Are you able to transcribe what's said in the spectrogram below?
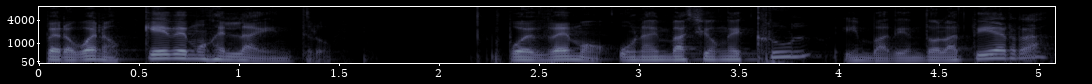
Pero bueno, ¿qué vemos en la intro? Pues vemos una invasión Skrull invadiendo la Tierra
